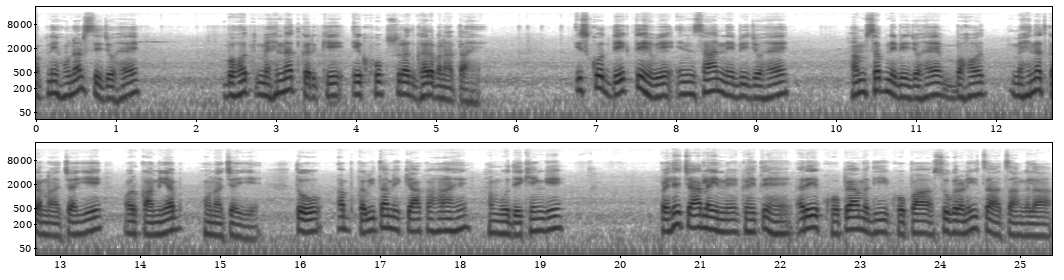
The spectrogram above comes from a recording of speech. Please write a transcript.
अपने हुनर से जो है, बहुत मेहनत करके एक खूबसूरत घर बनाता है। इसको देखते हुए इंसान ने भी जो है, हम सबने भी जो है, बहुत मेहनत करना चाहिए और कामयाब होना चाहिए। तो अब कविता में क्या कहा है, हम वो देखेंगे। पहले चार लाइन में कहते हैं, अरे खोप्यामधी खोपा, सुगरणीचा चांगला,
